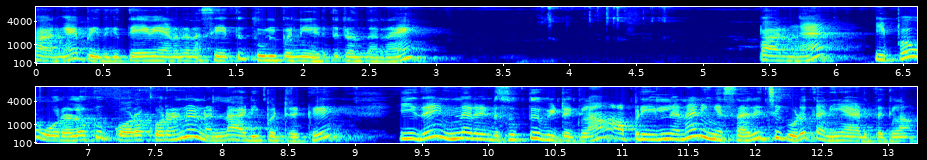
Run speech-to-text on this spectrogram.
பாருங்கள் இப்போ இதுக்கு தேவையானதை நான் சேர்த்து தூள் பண்ணி எடுத்துகிட்டு வந்துடுறேன். பாருங்கள் இப்போ ஓரளவுக்கு குறை குறைன்னு நல்லா அடிபட்டிருக்கு. இதை இன்னும் ரெண்டு சுத்து விட்டுக்கலாம். அப்படி இல்லைன்னா நீங்கள் சரித்து கூட தனியாக எடுத்துக்கலாம்.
